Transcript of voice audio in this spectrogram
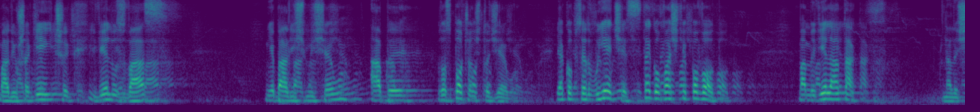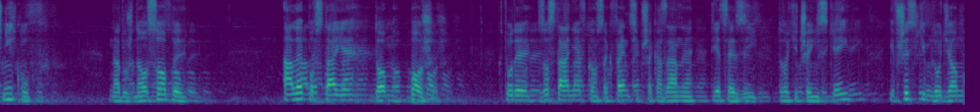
Mariusz Agiejczyk i wielu z Was nie baliśmy się, aby rozpocząć to dzieło. Jak obserwujecie, z tego właśnie powodu mamy wiele ataków na leśników, na różne osoby, ale powstaje dom Boży, który zostanie w konsekwencji przekazany diecezji drohiczyńskiej i wszystkim ludziom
